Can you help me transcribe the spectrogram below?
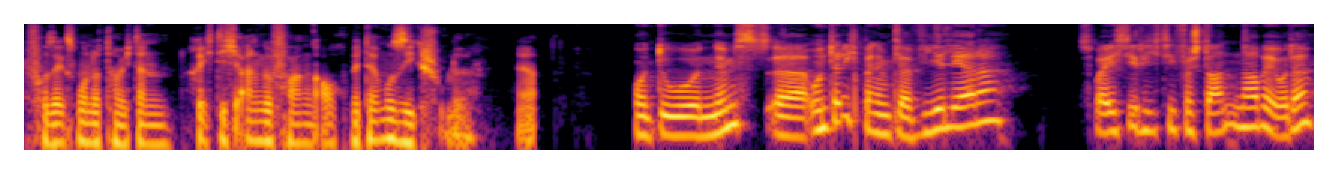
vor sechs Monaten habe ich dann richtig angefangen, auch mit der Musikschule. Ja. Und du nimmst äh, Unterricht bei einem Klavierlehrer, soweit ich dich richtig verstanden habe, oder?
